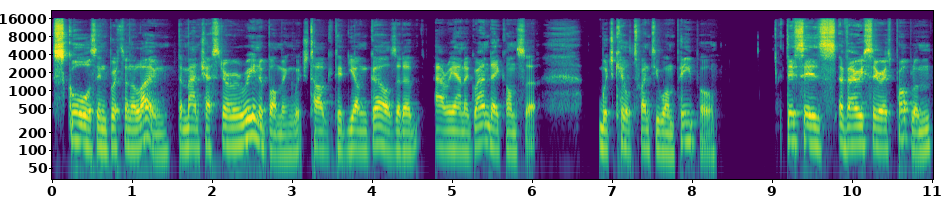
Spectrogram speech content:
Scores in Britain alone. The Manchester Arena bombing, which targeted young girls at a Ariana Grande concert, which killed 21 people this is a very serious problem,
